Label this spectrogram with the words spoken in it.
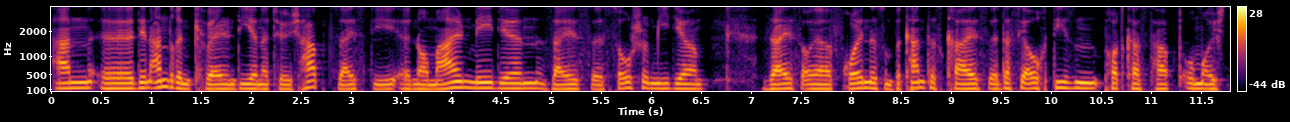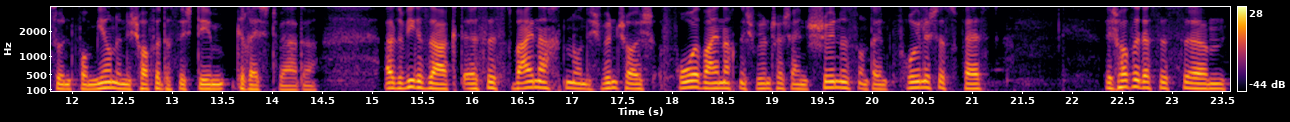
an äh, den anderen Quellen, die ihr natürlich habt, sei es die äh, normalen Medien, sei es äh, Social Media, sei es euer Freundes- und Bekannteskreis, äh, dass ihr auch diesen Podcast habt, um euch zu informieren und ich hoffe, dass ich dem gerecht werde. Also wie gesagt, es ist Weihnachten und ich wünsche euch frohe Weihnachten. Ich wünsche euch ein schönes und ein fröhliches Fest. Ich hoffe, dass es ähm,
